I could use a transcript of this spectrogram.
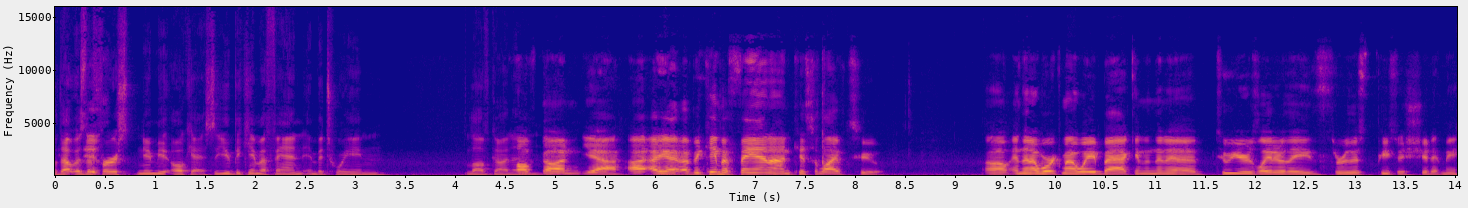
oh, that was the first new music. Okay, so you became a fan in between Love Gun and Love Gun, yeah. I, I, I became a fan on Kiss Alive 2. Uh, and then I worked my way back, and then uh, two years later, they threw this piece of shit at me.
